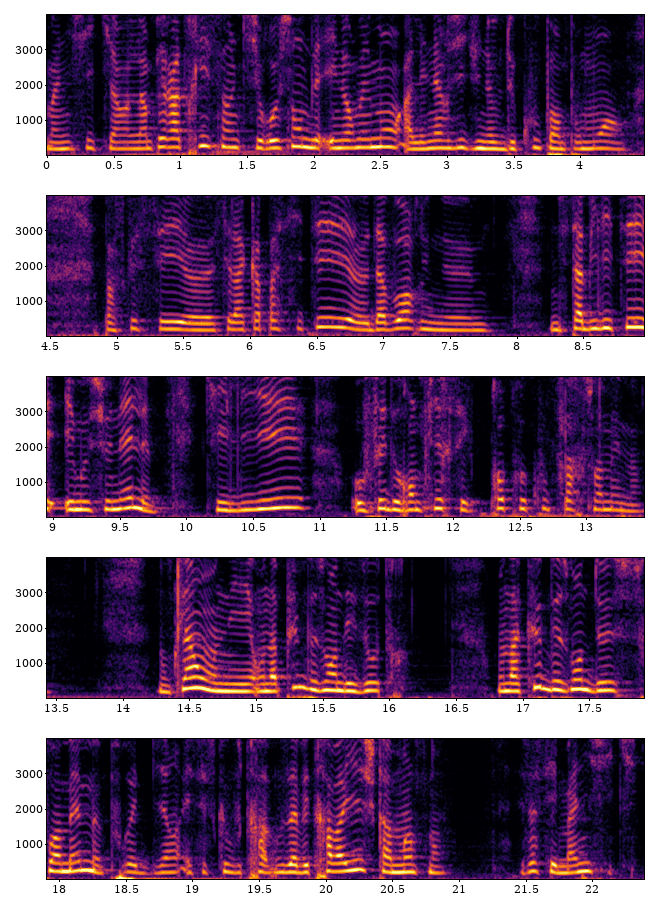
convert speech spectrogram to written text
Magnifique. Hein. L'impératrice hein, qui ressemble énormément à l'énergie du neuf de coupe hein, pour moi. parce que c'est euh, la capacité euh, d'avoir une, stabilité émotionnelle qui est liée au fait de remplir ses propres coupes par soi-même. Donc là, on n'a on plus besoin des autres. On n'a que besoin de soi-même pour être bien. Et c'est ce que vous, vous avez travaillé jusqu'à maintenant. Et ça, c'est magnifique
